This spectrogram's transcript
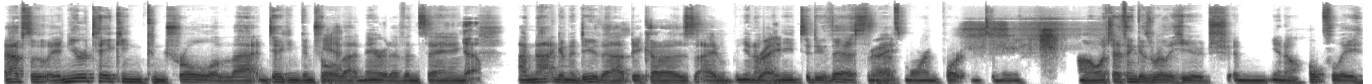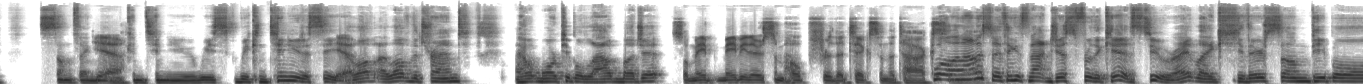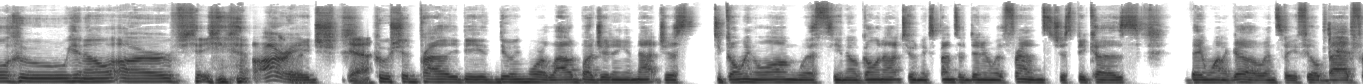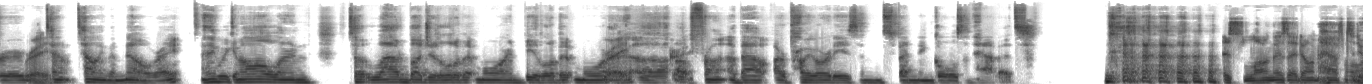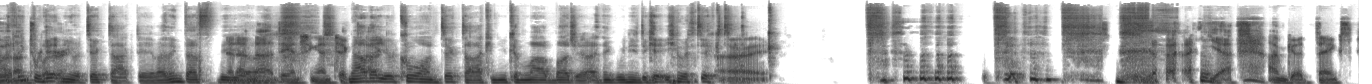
Absolutely. And you're taking control of that and taking control yeah. of that narrative and saying, yeah. I'm not going to do that because I, you know, right. I need to do this and right. that's more important to me, uh, which I think is really huge. And, you know, hopefully something yeah. continue. We, we continue to see. I love, I love the trend. I hope more people loud budget. So maybe maybe there's some hope for the ticks and the talks. Well, and, and honestly, I think it's not just for the kids too, right? Like there's some people who you know are our age, yeah. who should probably be doing more loud budgeting and not just going along with you know going out to an expensive dinner with friends just because they want to go, and so you feel bad for right. t- telling them no, right? I think we can all learn to loud budget a little bit more and be a little bit more right. Uh, right. upfront about our priorities and spending goals and habits. as long as I don't have to oh, do it I think we're getting you a TikTok, Dave. I think that's the. And I'm uh, not dancing on TikTok. Now that you're cool on TikTok and you can loud budget, I think we need to get you a TikTok. All right. yeah, I'm good. Thanks.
